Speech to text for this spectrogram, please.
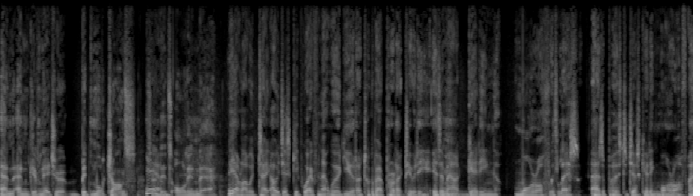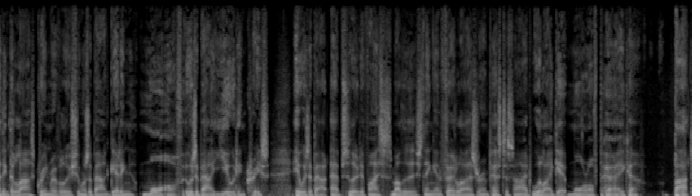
and, and give nature a bit more chance. Yeah. So it's all in there. Yeah, well, I would take, I would just keep away from that word yield. I talk about productivity. It's mm-hmm. about mm-hmm. getting more off with less as opposed to just getting more off. I think the last green revolution was about getting more off. It was about yield increase. It was about absolute, if I smother this thing in fertilizer and pesticide, will I get more off per acre but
